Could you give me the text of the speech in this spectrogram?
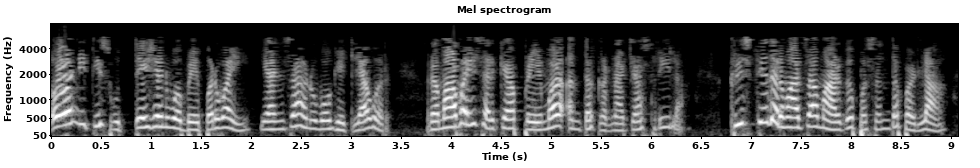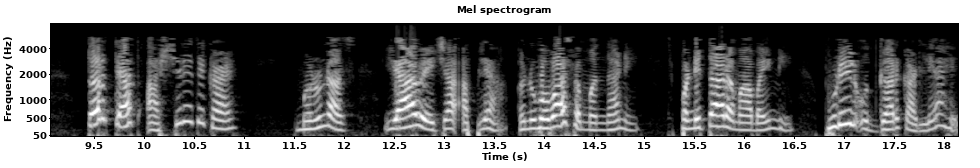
अनितीस उत्तेजन व बेपरवाई यांचा अनुभव घेतल्यावर रमाबाईसारख्या प्रेमळ अंतकरणाच्या स्त्रीला ख्रिस्ती धर्माचा मार्ग पसंत पडला तर त्यात आश्चर्य ते काय? म्हणूनच यावेळच्या आपल्या अनुभवासंबंधाने पंडिता रमाबाईंनी पुढील उद्गार काढले आहेत.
